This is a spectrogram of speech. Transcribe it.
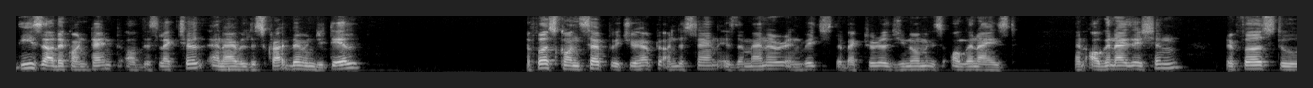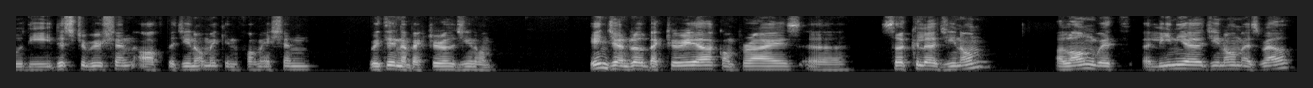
These are the content of this lecture, and I will describe them in detail. The first concept which you have to understand is the manner in which the bacterial genome is organized. An organization refers to the distribution of the genomic information within a bacterial genome. In general, bacteria comprise a circular genome along with a linear genome as well,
